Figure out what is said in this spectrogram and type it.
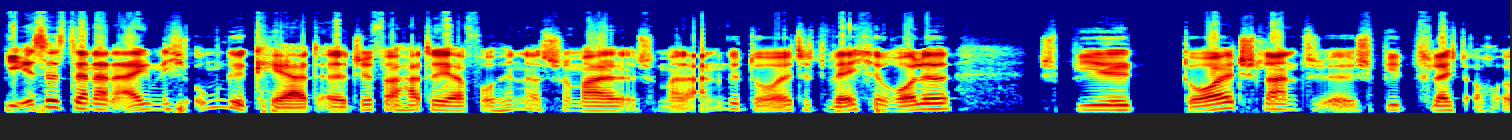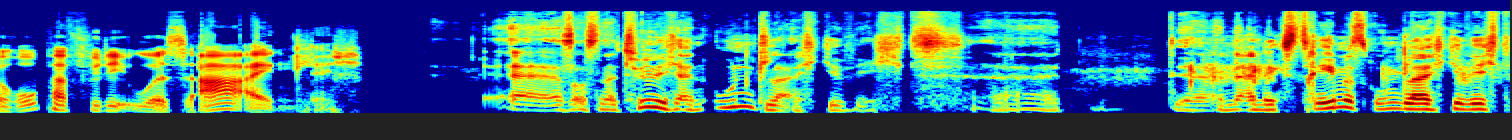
Wie ist es denn dann eigentlich umgekehrt? Äh, Jiffer hatte ja vorhin das schon mal, schon mal angedeutet. Welche Rolle spielt Deutschland, äh, spielt vielleicht auch Europa für die USA eigentlich? Äh, es ist natürlich ein Ungleichgewicht. Ein extremes Ungleichgewicht.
